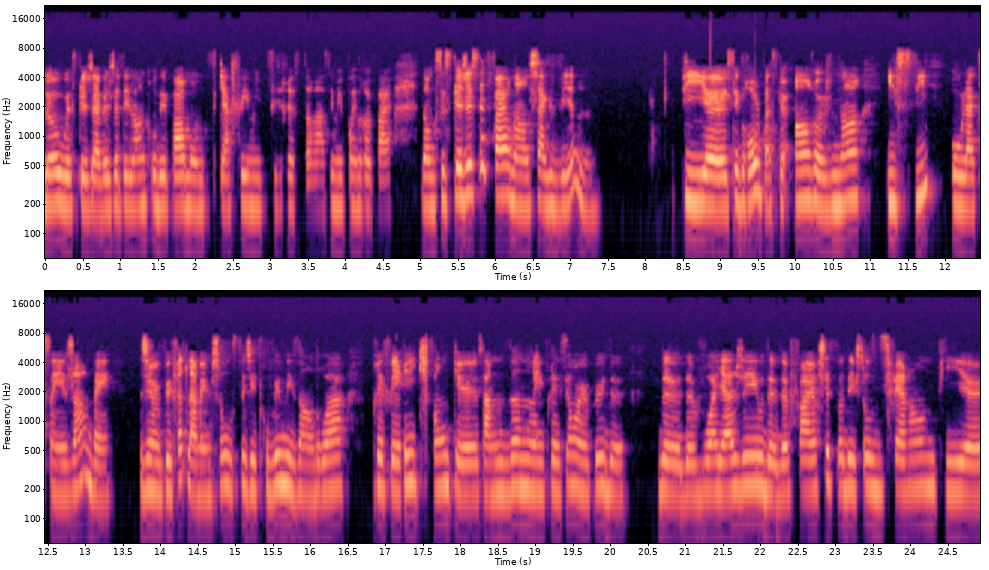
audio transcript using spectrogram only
là où est-ce que j'avais jeté l'encre au départ, mon petit café, mes petits restaurants, c'est mes points de repère. Donc, c'est ce que j'essaie de faire dans chaque ville. Puis, euh, c'est drôle parce que en revenant ici, au lac Saint-Jean, ben, j'ai un peu fait la même chose. J'ai trouvé mes endroits préférés qui font que ça me donne l'impression un peu de, de, de voyager ou de, de faire, je sais pas, des choses différentes, puis euh,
